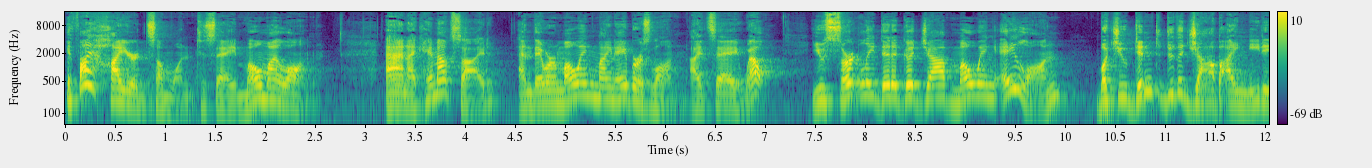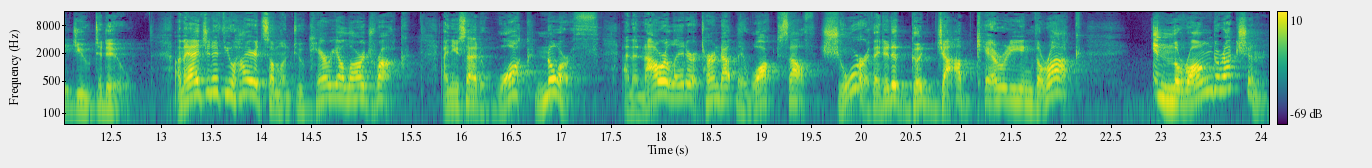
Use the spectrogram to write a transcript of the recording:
If I hired someone to say, mow my lawn, and I came outside and they were mowing my neighbor's lawn, I'd say, well, you certainly did a good job mowing a lawn, but you didn't do the job I needed you to do. Imagine if you hired someone to carry a large rock and you said, walk north. And an hour later, it turned out they walked south. Sure, they did a good job carrying the rock in the wrong direction.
